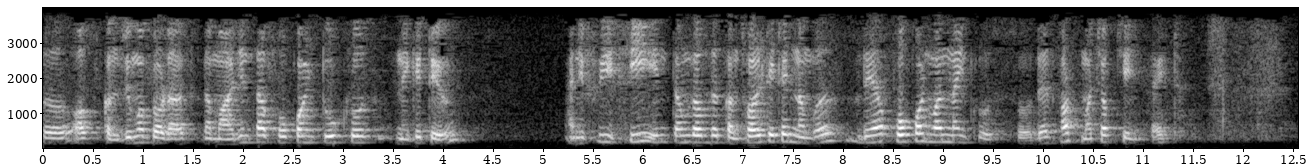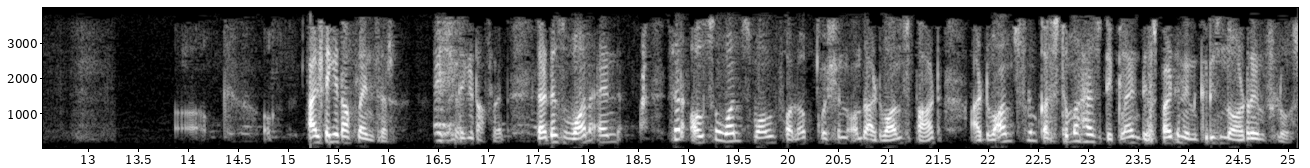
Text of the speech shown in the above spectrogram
uh, of consumer products, the margins are 4.2 crores negative. And if we see in terms of the consolidated numbers, they are 4.19 crores. So there's not much of change, right? I'll take it offline, sir. I'll take it offline. That is one. And, sir, also one small follow-up question on the advance part. Advance from customer has declined despite an increase in order inflows.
